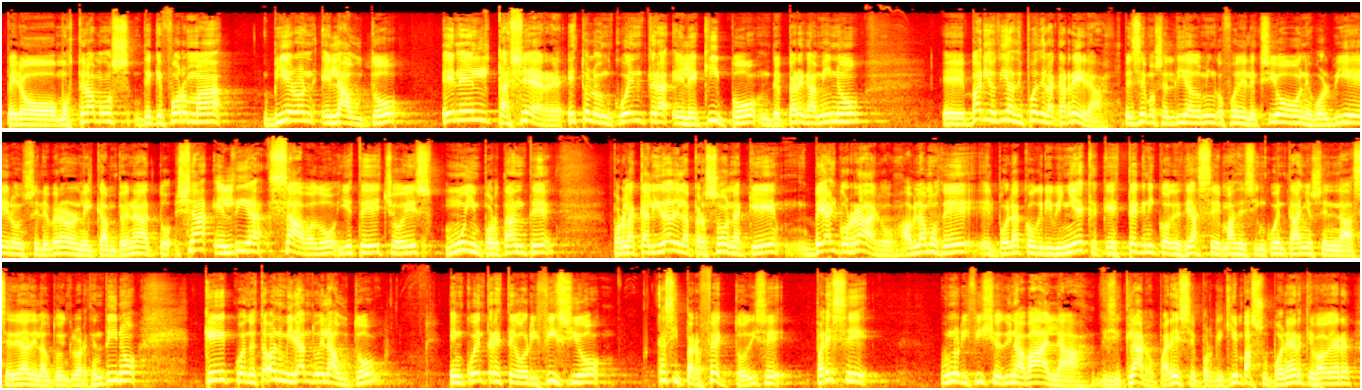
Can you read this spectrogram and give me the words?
pero mostramos de qué forma vieron el auto en el taller. Esto lo encuentra el equipo de Pergamino eh, varios días después de la carrera. Pensemos, el día domingo fue de elecciones, volvieron, celebraron el campeonato. Ya el día sábado, y este hecho es muy importante por la calidad de la persona que ve algo raro. Hablamos del el polaco Griviñek, que es técnico desde hace más de 50 años en la CDA del Autovínculo Argentino que cuando estaban mirando el auto, encuentra este orificio casi perfecto. Dice, parece un orificio de una bala. Dice, Mm. claro, parece, porque ¿quién va a suponer que va a haber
